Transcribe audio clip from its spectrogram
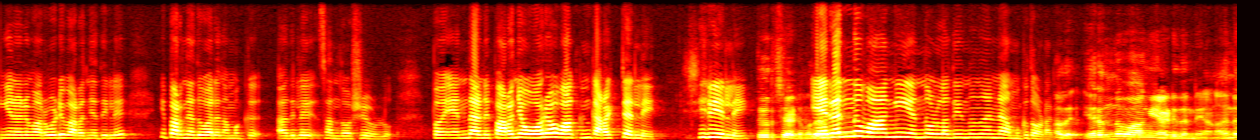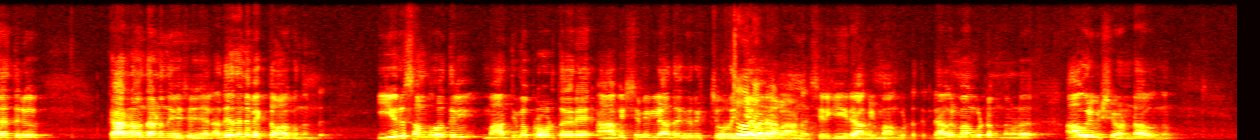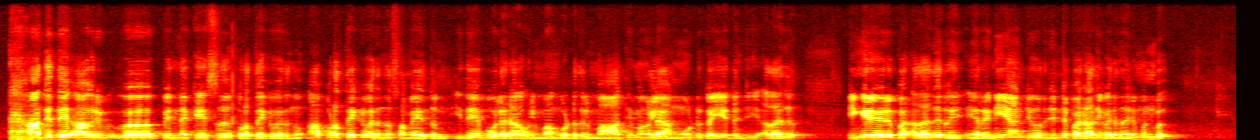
ഇങ്ങനെ ഒരു മറുപടി പറഞ്ഞതിൽ ഈ പറഞ്ഞതുപോലെ നമുക്ക് അതിൽ സന്തോഷമേ ഉള്ളൂ. അപ്പൊ എന്താണ് പറഞ്ഞ ഓരോ വാക്കും കറക്റ്റ് അല്ലേ? ശരിയല്ലേ? തീർച്ചയായിട്ടും. എരന്ന് വാങ്ങി എന്നുള്ളതിൽ നിന്ന് തന്നെ നമുക്ക് തുടങ്ങാം. അതെ എരന്ന് വാങ്ങിയ അടി തന്നെയാണ്. അതിനകത്തൊരു കാരണം എന്താണെന്ന് ചോദിച്ചു കഴിഞ്ഞാൽ അദ്ദേഹം തന്നെ വ്യക്തമാക്കുന്നുണ്ട്. ഈ ഒരു സംഭവത്തിൽ മാധ്യമ പ്രവർത്തകരെ ആവശ്യമില്ലാതെ കയറി ചൊറിഞ്ഞ ഒരാളാണ് ശരിക്കും ഈ രാഹുൽ മാങ്കൂട്ടത്തിൽ. രാഹുൽ മാങ്കൂട്ടം നമ്മൾ ആ ഒരു വിഷയം ഉണ്ടാവുന്നു. ആദ്യത്തെ ആ ഒരു പിന്നെ കേസ് പുറത്തേക്ക് വരുന്നു. ആ പുറത്തേക്ക് വരുന്ന സമയത്തും ഇതേപോലെ രാഹുൽ മാങ്കൂട്ടത്തിൽ മാധ്യമങ്ങളെ അങ്ങോട്ട് കയ്യേറ്റം ചെയ്യുക അതായത് ഇങ്ങനെ ഒരു അതായത് റിനി ആൻഡ് ജോർജിന്റെ പരാതി വരുന്നതിന് മുൻപ്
